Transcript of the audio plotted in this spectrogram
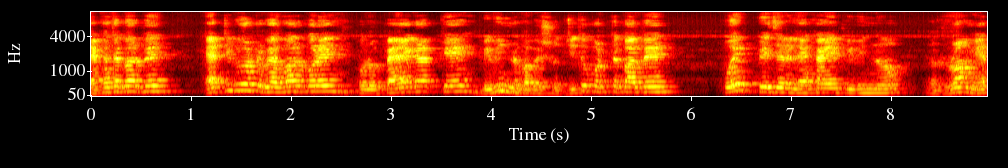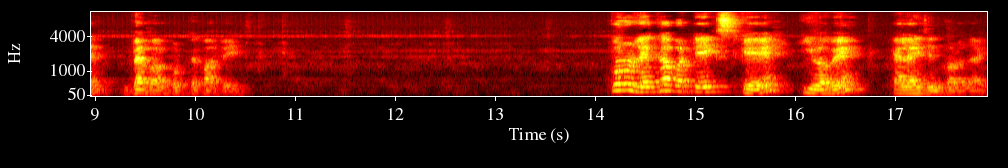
দেখাতে পারবে। অ্যাট্রিবিউট ব্যবহার করে কোনো প্যারাগ্রাফকে বিভিন্নভাবে সজ্জিত করতে পারবে। ওয়েব পেজের লেখায় বিভিন্ন রঙের ব্যবহার করতে পারবে। কোন লেখা বা টেক্সটকে কীভাবে অ্যালাইজেন করা যায়?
